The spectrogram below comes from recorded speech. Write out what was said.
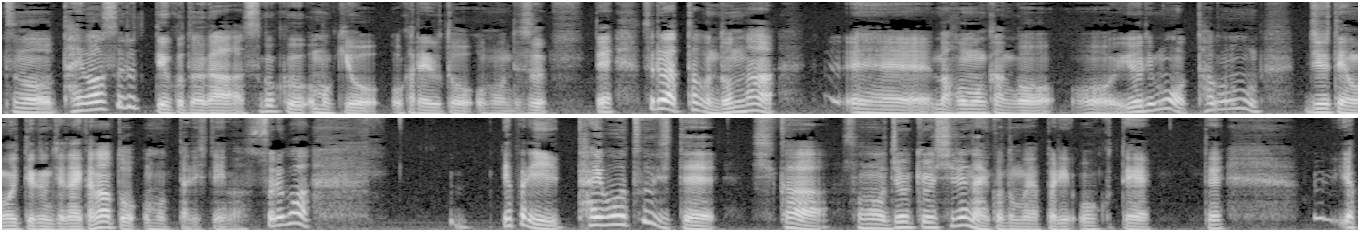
その、対話をするっていうことがすごく重きを置かれると思うんです。で、それは多分どんなえー、まあ、訪問看護よりも多分重点を置いてるんじゃないかなと思ったりしています。それは、やっぱり対話を通じてしかその状況を知れないこともやっぱり多くて、で、やっ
